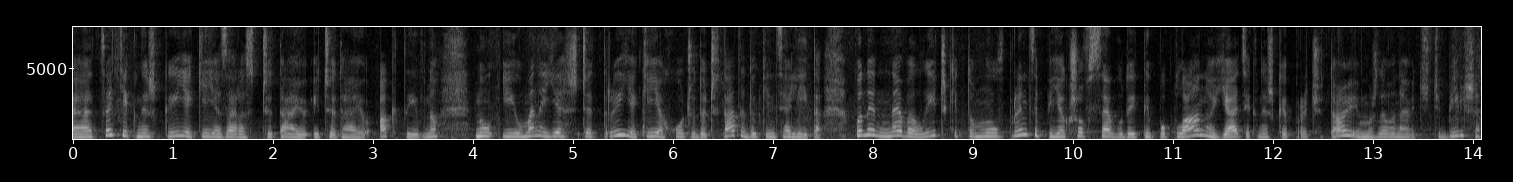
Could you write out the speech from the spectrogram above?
Е, Це ті книжки, які я зараз читаю і читаю активно. Ну і у мене є ще три, які я хочу дочитати до кінця літа. Вони невеличкі, тому, в принципі, якщо все буде йти по плану, я ці книжки прочитаю і, можливо, навіть ще більше.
